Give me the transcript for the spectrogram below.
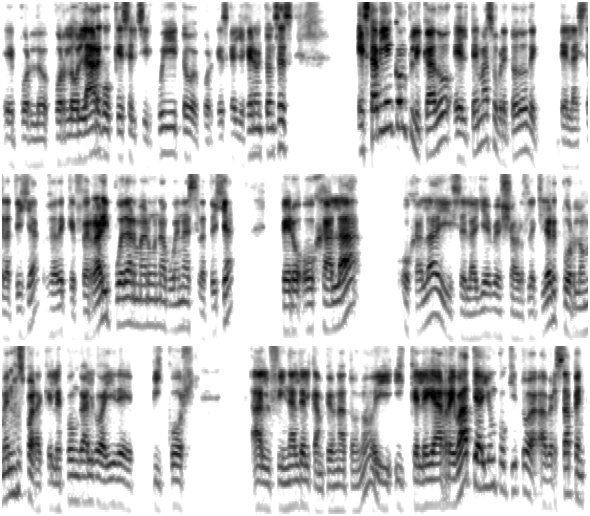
eh, por, lo, por lo largo que es el circuito, porque es callejero. Entonces, está bien complicado el tema sobre todo de, de la estrategia, o sea, de que Ferrari pueda armar una buena estrategia, pero ojalá, ojalá y se la lleve Charles Leclerc, por lo menos para que le ponga algo ahí de picor al final del campeonato, ¿no? Y, que le arrebate ahí un poquito a, Verstappen.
